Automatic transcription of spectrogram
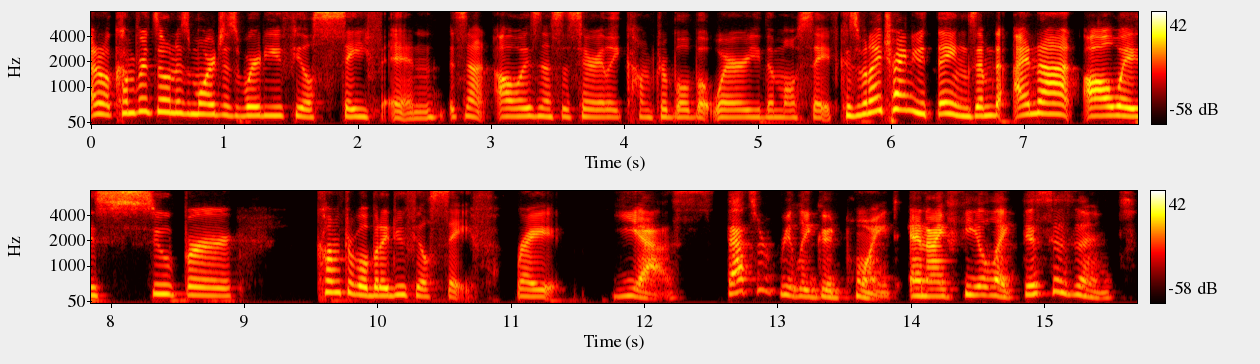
I don't know, comfort zone is more just where do you feel safe in? It's not always necessarily comfortable, but where are you the most safe? Because when I try new things, I'm I'm not always super comfortable, but I do feel safe, right? Yes, that's a really good point. And I feel like this isn't,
